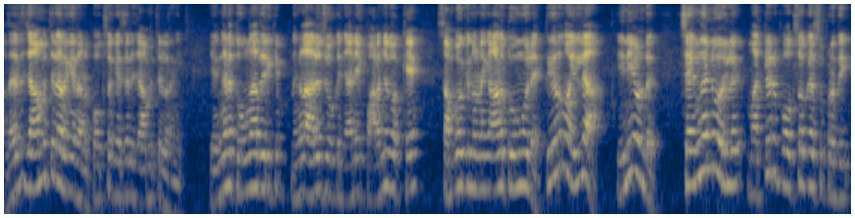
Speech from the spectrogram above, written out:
അതായത് ജാമ്യത്തിൽ ഇറങ്ങിയതാണ്. പോക്സോ കേസിൽ ജാമ്യത്തിൽ ഇറങ്ങി. എങ്ങനെ തൂങ്ങാതിരിക്കും? നിങ്ങൾ ആലോചിച്ച് നോക്ക്. ഞാൻ ഈ പറഞ്ഞതൊക്കെ സംഭവിക്കുന്നുണ്ടെങ്കിൽ ആൾ തൂങ്ങൂലേ? തീർന്നോ? ഇല്ല. ഇനിയുണ്ട്. ചെങ്ങന്നൂരിൽ മറ്റൊരു പോക്സോ കേസ് പ്രതി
